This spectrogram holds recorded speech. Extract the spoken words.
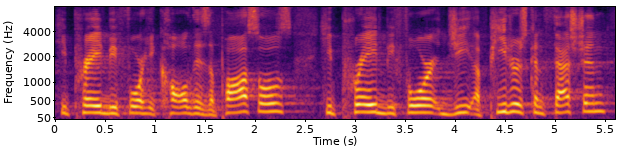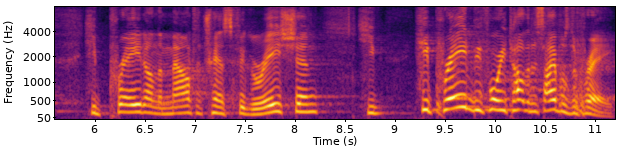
He prayed before he called his apostles. He prayed before G, uh, Peter's confession. He prayed on the Mount of Transfiguration. He, he prayed before he taught the disciples to pray.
